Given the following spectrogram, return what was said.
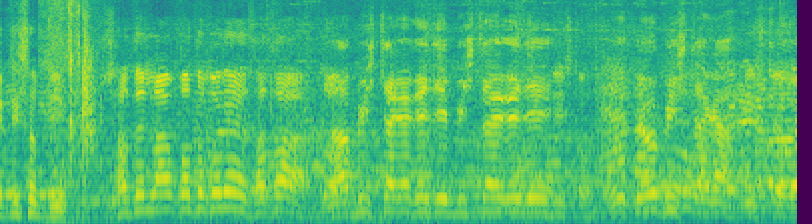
একটি সবজি। সাদের লাভ কত করে লাউ বিশ টাকা কেজি বিশ টাকা কেজি। বিশ টাকা। বিশ টাকা। বিশ টাকা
